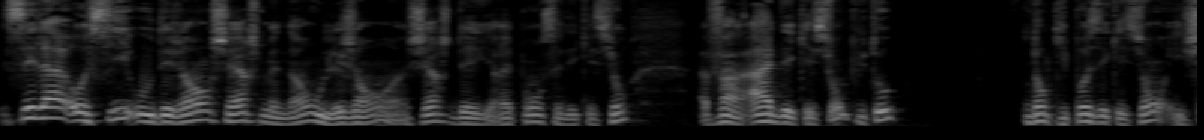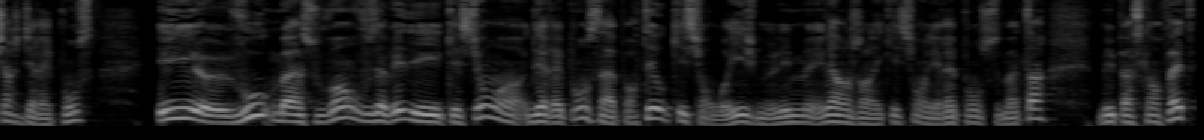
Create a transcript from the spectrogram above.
C'est là aussi où des gens cherchent maintenant, où les gens hein, cherchent des réponses et des questions, enfin à des questions plutôt, donc ils posent des questions, ils cherchent des réponses, et euh, vous, bah souvent vous avez des questions, hein, des réponses à apporter aux questions. Vous voyez, je me les mélange dans les questions et les réponses ce matin, mais parce qu'en fait,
